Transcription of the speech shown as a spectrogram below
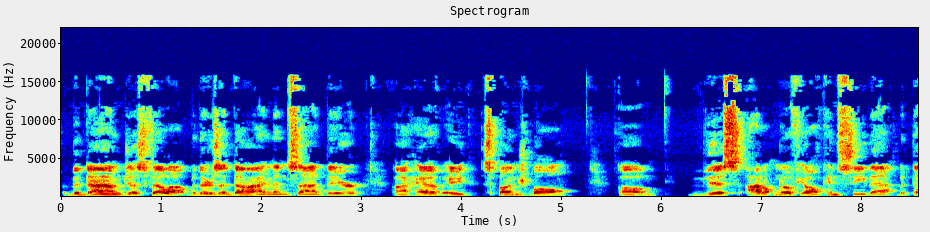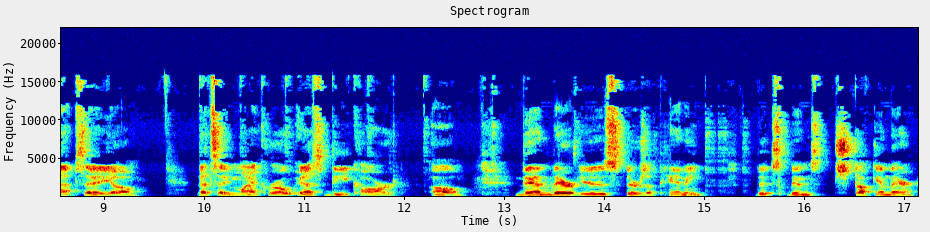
the dime just fell out, but there's a dime inside there. I have a sponge ball. Um, this, I don't know if y'all can see that, but that's a, um, that's a micro SD card. Um, then there is, there's a penny that's been stuck in there.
